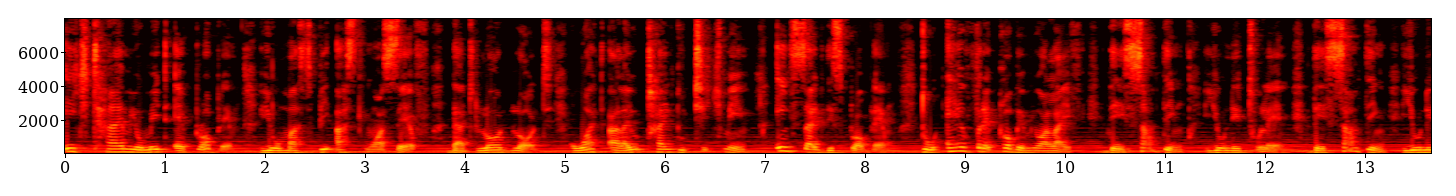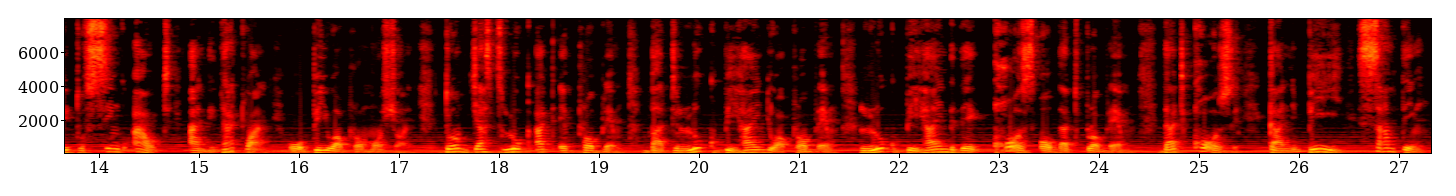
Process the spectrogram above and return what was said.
Each time you meet a problem, you must be asking yourself that, Lord, Lord, what are you trying to teach me inside this problem? To every problem in your life, there's something you need to learn. There's something you need to single out, and that one will be your promotion. Don't just look at a problem, but look behind your problem. Look behind the cause of that problem. That cause can be something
